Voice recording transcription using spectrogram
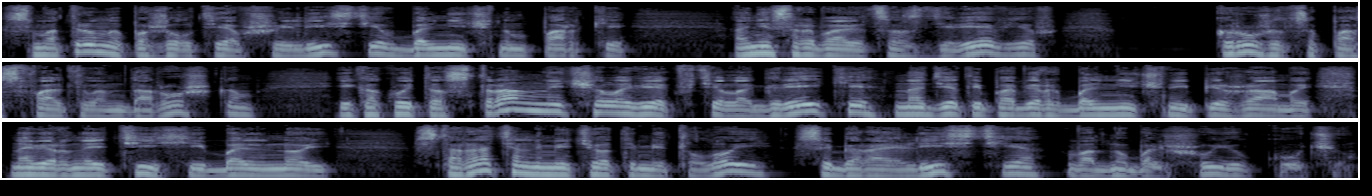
смотрю на пожелтевшие листья в больничном парке, они срываются с деревьев, кружится по асфальтовым дорожкам, и какой-то странный человек в телогрейке, надетый поверх больничной пижамы, наверное, тихий, больной, старательно метет метлой, собирая листья в одну большую кучу.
